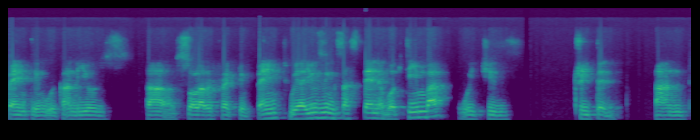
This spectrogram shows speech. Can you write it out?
painting, we can use uh, solar reflective paint. We are using sustainable timber, which is treated and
